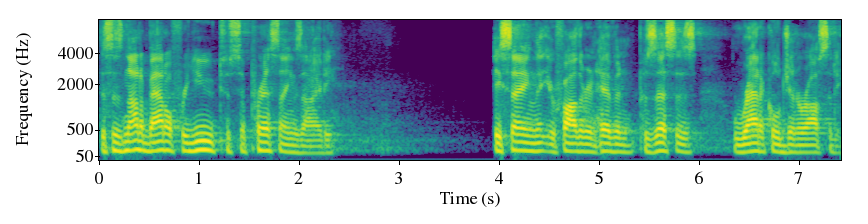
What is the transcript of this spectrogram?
This is not a battle for you to suppress anxiety. He's saying that your Father in heaven possesses radical generosity.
